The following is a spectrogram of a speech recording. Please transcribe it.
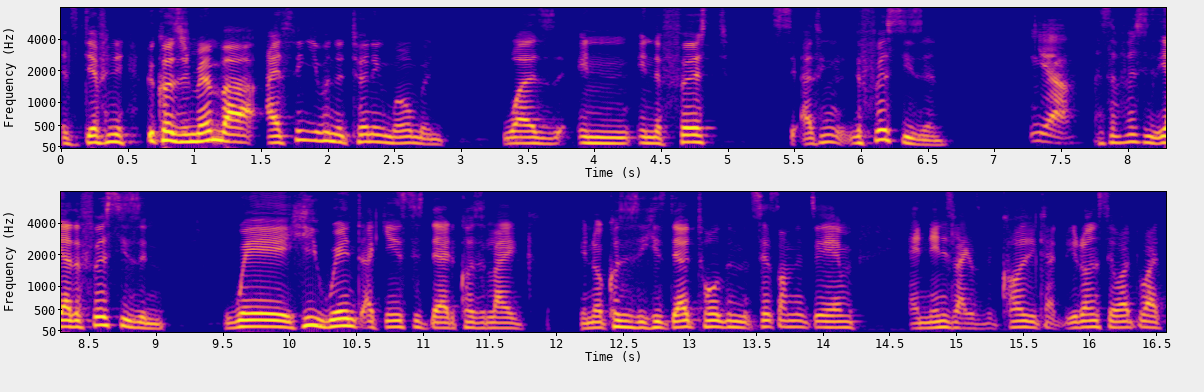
It's definitely because remember, I think even the turning moment was in in the first. I think the first season. Yeah. It's the first season. Yeah, the first season where he went against his dad because like you know because his, dad told him say something to him, and then he's like it's because you can't you don't say what what,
